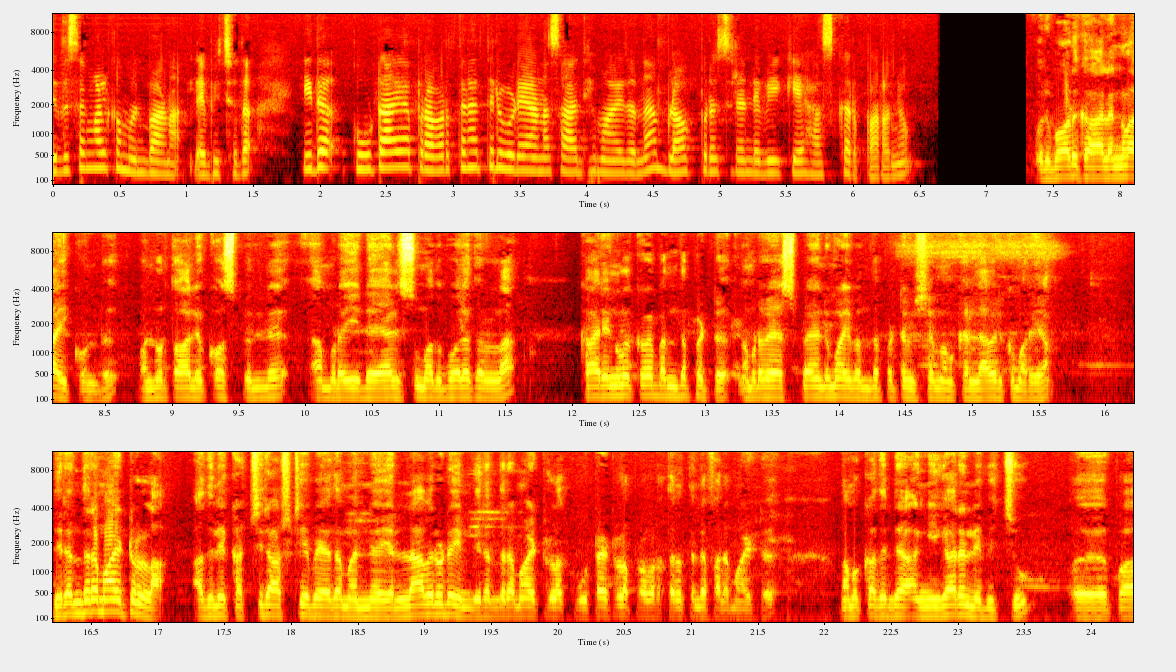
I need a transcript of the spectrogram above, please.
ദിവസങ്ങൾക്ക് മുൻപാണ് ലഭിച്ചത്. ഇത് കൂട്ടായ പ്രവർത്തനത്തിലൂടെയാണ് സാധ്യമായതെന്ന് block president V K Haskar പറഞ്ഞു. ഒരുപാട് കാലങ്ങളായിക്കൊണ്ട് വണ്ടൂർ താലൂക്ക് ഹോസ്പിറ്റലിൽ നമ്മുടെ ഈ ഡയാലിസും അതുപോലത്തുള്ള കാര്യങ്ങളൊക്കെ ബന്ധപ്പെട്ട് നമ്മുടെ വേസ്റ്റ് പ്ലാന്റുമായി ബന്ധപ്പെട്ട വിഷയം നമുക്ക് എല്ലാവർക്കും അറിയാം. നിരന്തരമായിട്ടുള്ള അതിൽ കക്ഷി രാഷ്ട്രീയ ഭേദമന്യേ എല്ലാവരുടെയും നിരന്തരമായിട്ടുള്ള കൂട്ടായിട്ടുള്ള പ്രവർത്തനത്തിന്റെ ഫലമായിട്ട് നമുക്കതിന്റെ അംഗീകാരം ലഭിച്ചു. ഇപ്പോൾ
